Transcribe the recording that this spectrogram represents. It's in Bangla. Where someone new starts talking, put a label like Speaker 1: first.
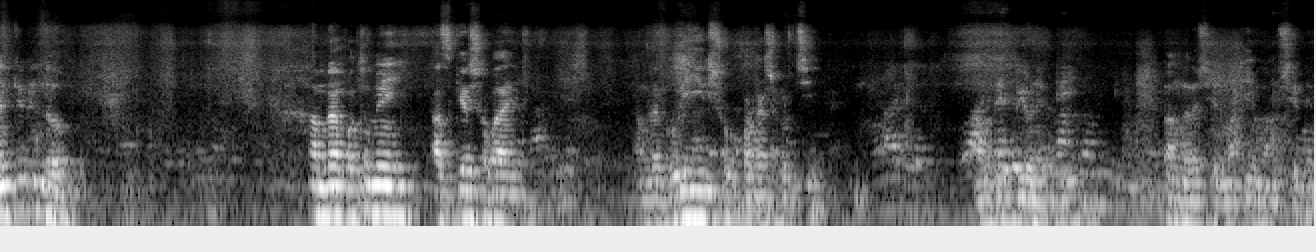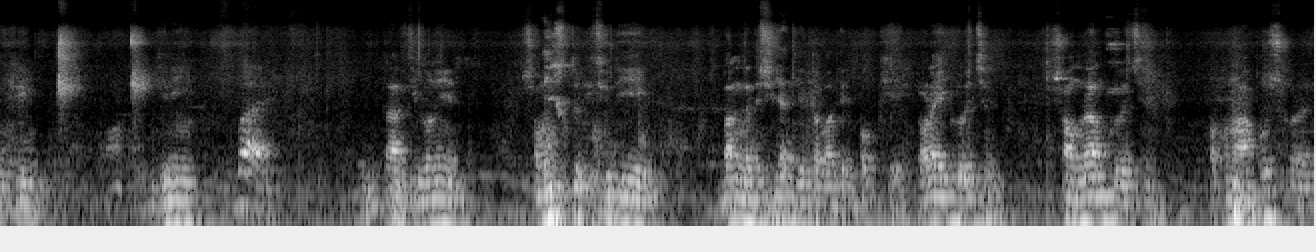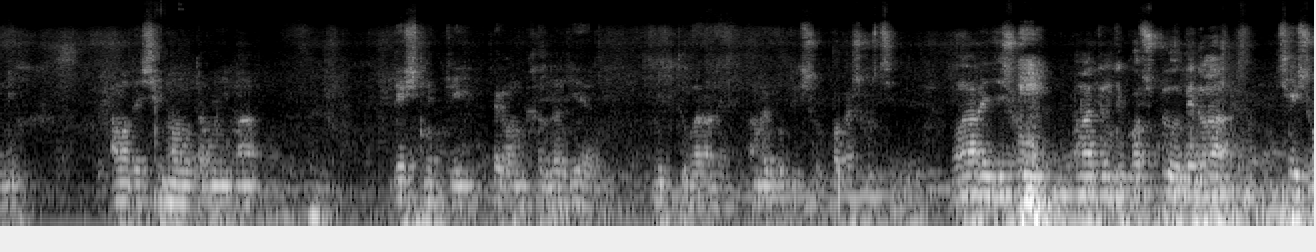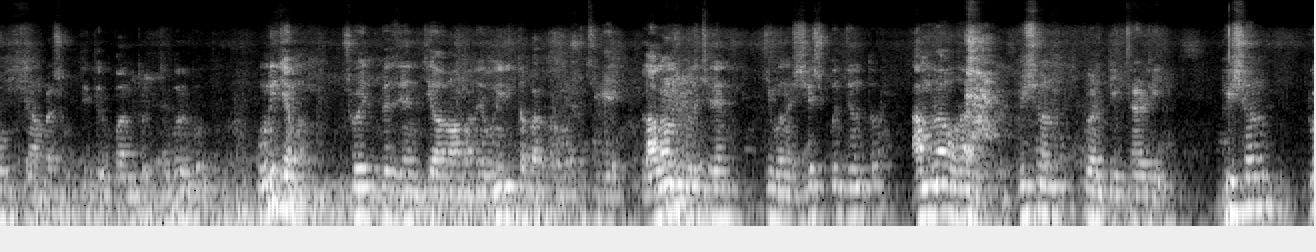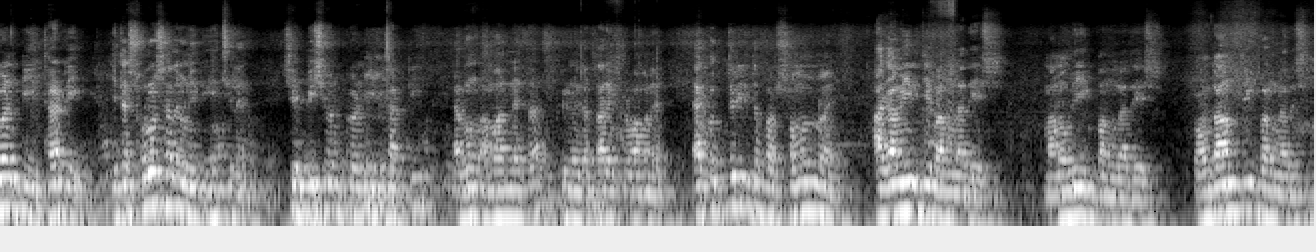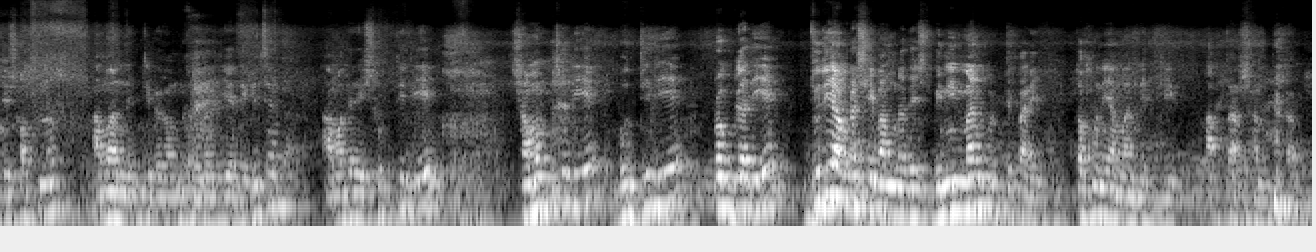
Speaker 1: নেতৃবৃন্দ, আমরা প্রথমেই আজকের সবাই আমরা গভীর শোক প্রকাশ করছি। আমাদের প্রিয় নেত্রী, বাংলাদেশের মাটি মানুষের নেত্রী, যিনি তার জীবনের সমস্ত কিছু দিয়ে বাংলাদেশি জাতীয়তাবাদের পক্ষে লড়াই করেছেন, সংগ্রাম করেছেন, কখনো আপোষ করেননি। আমাদের সেই মমতা মহিমা দেশ নেত্রী বেগম খালেদা জিয়ার মৃত্যুবরণে আমরা গভীর শোক প্রকাশ করছি। ওনার এই যে শোক, ওনার জন্য যে কষ্ট বেদনা, সেই শোককে আমরা শক্তিতে রূপান্তরিত করব। উনি যেমন শহীদ প্রেসিডেন্ট জিয়া রহমানের উনিশ দফা কর্মসূচিকে লালন করেছিলেন জীবনের শেষ পর্যন্ত আমরা ওনার vision twenty thirty, vision twenty thirty, যেটা ষোলো সালে উনি দিয়েছিলেন সে ভিশন টোয়েন্টি থার্টি, এবং আমার নেতা প্রিয় নেতা তারেক রহমানের একত্রিশ দফার সমন্বয় আগামীর যে বাংলাদেশ, মানবিক বাংলাদেশ, গণতান্ত্রিক বাংলাদেশের যে স্বপ্ন, আমার নেত্রী বেগম জিয়া দেখেছেন, আমাদের এই শক্তি দিয়ে, সামর্থ্য দিয়ে, বুদ্ধি দিয়ে, প্রজ্ঞা দিয়ে, যদি আমরা সেই বাংলাদেশ বিনির্মাণ করতে পারি, তখনই আমার নেত্রীর আত্মার শান্তি পাবে।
